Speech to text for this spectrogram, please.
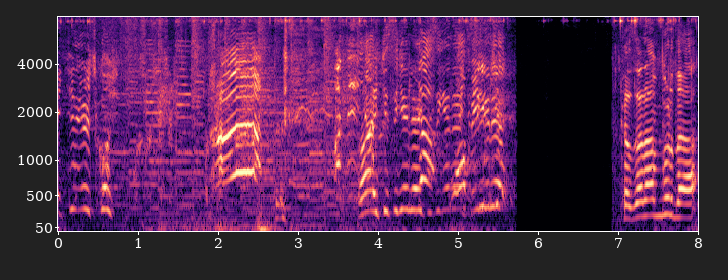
iki, üç, koş. Aa ikisi geliyor, ikisi geliyor, ikisi geliyor. Kazanan burada.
